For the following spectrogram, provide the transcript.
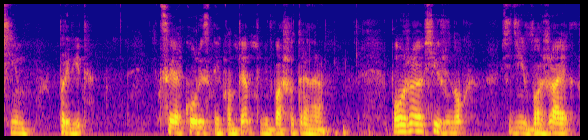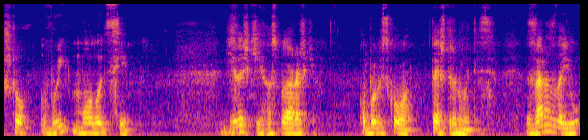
Всім привіт! Це корисний контент від вашого тренера. Поважаю всіх жінок. Всі дії вважаю, що ви молодці. Жіночки, господарочки, обов'язково теж тренуйтесь. Зараз даю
